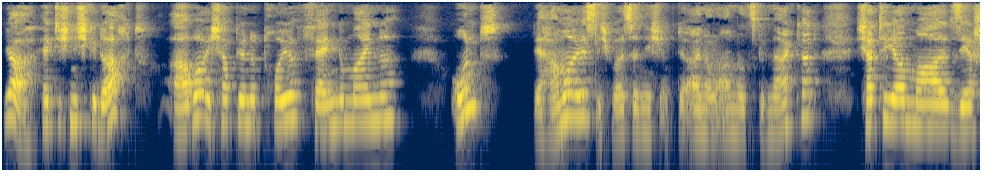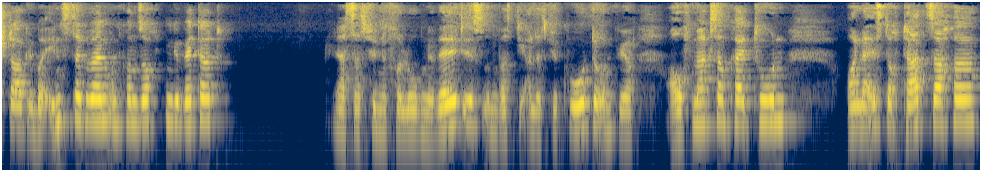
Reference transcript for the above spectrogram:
Ja, hätte ich nicht gedacht, aber ich habe ja eine treue Fangemeinde und der Hammer ist, ich weiß ja nicht, ob der eine oder andere es gemerkt hat, ich hatte ja mal sehr stark über Instagram und Konsorten gewettert, was das für eine verlogene Welt ist und was die alles für Quote und für Aufmerksamkeit tun. Und da ist doch Tatsache,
